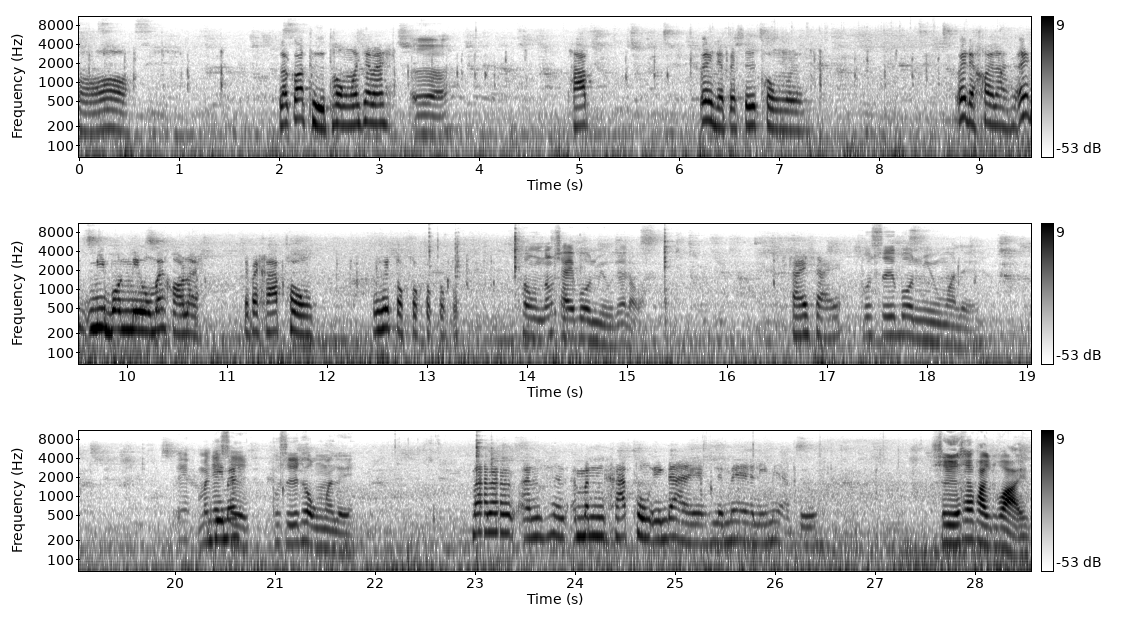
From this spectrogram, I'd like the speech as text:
อ๋อ แล้วก็ถือธงไว้ใช่ไหมเออ ทับเอ้ยเดี๋ยวไปซื้อธงมาเลยเอ้ยเดี๋ยวค่อยละเอ้ยมีบนมิวไหมขอหน่อยจะไปคราฟธงเฮ้ยตกตกตกตกตกธงต้องใช้โบนมิวด้วยเหรอวะใช้ใช้ กูซื้อโบนมิวมาเลยเอ๊ะไม่ได้ดีไหม ซื้อกูซื้อธงมาเลย ไม่ไม่อันอันมันคราฟธงเองได้ไงเลยแม่อันนี้ไม่อยากซื้อ ซื้อแค่พันกว่าเอง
